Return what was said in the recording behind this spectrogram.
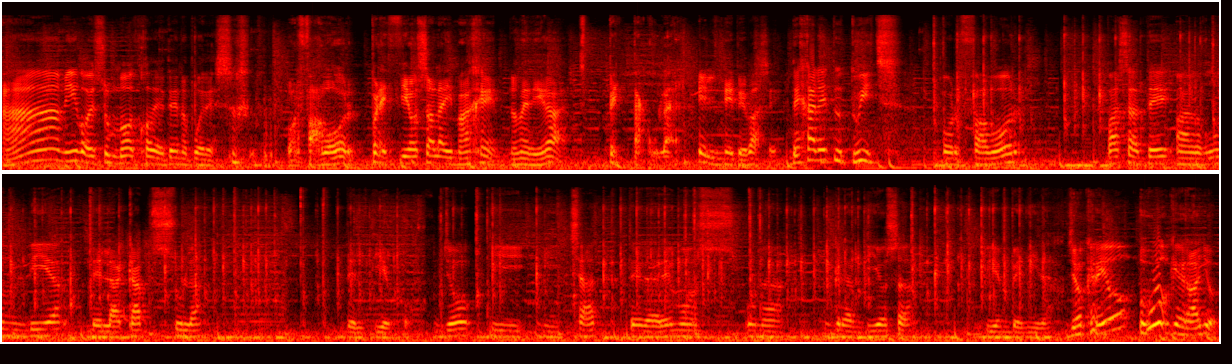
Ah, amigo, es un mod, jódete, no puedes. por favor, preciosa la imagen. No me digas. Espectacular. El nepe base. Déjale tu Twitch. Por favor, pásate algún día de la cápsula del tiempo. Yo y mi chat te daremos una grandiosa bienvenida. Yo creo... ¡Uh, qué gallo!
